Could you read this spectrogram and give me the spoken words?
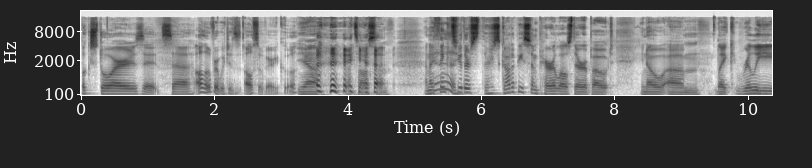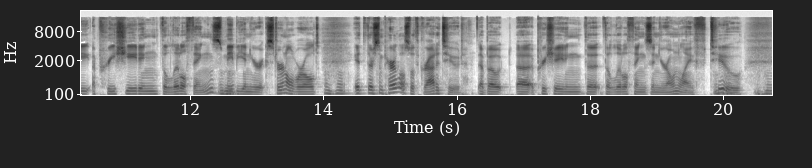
bookstores, it's uh, all over, which is also very cool. Yeah, that's awesome. And I think too, there's there's got to be some parallels there about you know um, like really appreciating the little things, Mm-hmm. maybe in your external world. It there's some parallels with gratitude about uh, appreciating the the little things in your own life too. Mm-hmm.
